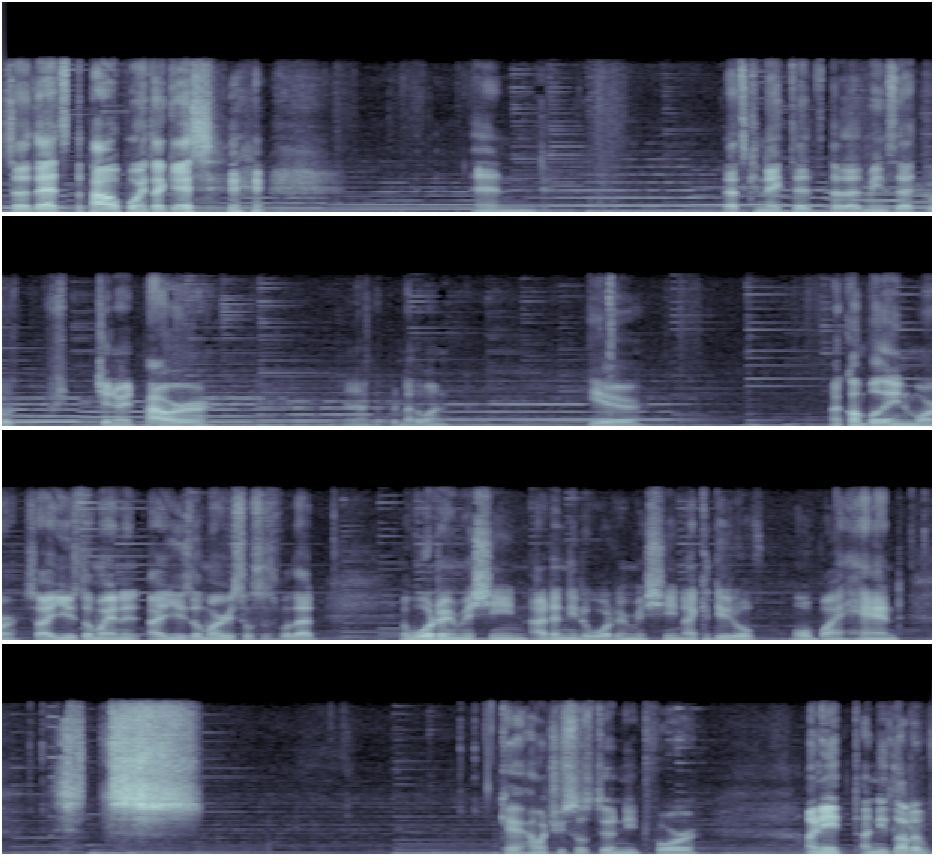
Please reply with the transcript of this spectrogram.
So that's the PowerPoint, I guess. and that's connected, so that means that will generate power. And I can put another one here. I can't build any more, so I used all my I used all my resources for that. A watering machine. I don't need a watering machine. I could do it all, all by hand. Okay, how much resources do I need for? I need I need a lot of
